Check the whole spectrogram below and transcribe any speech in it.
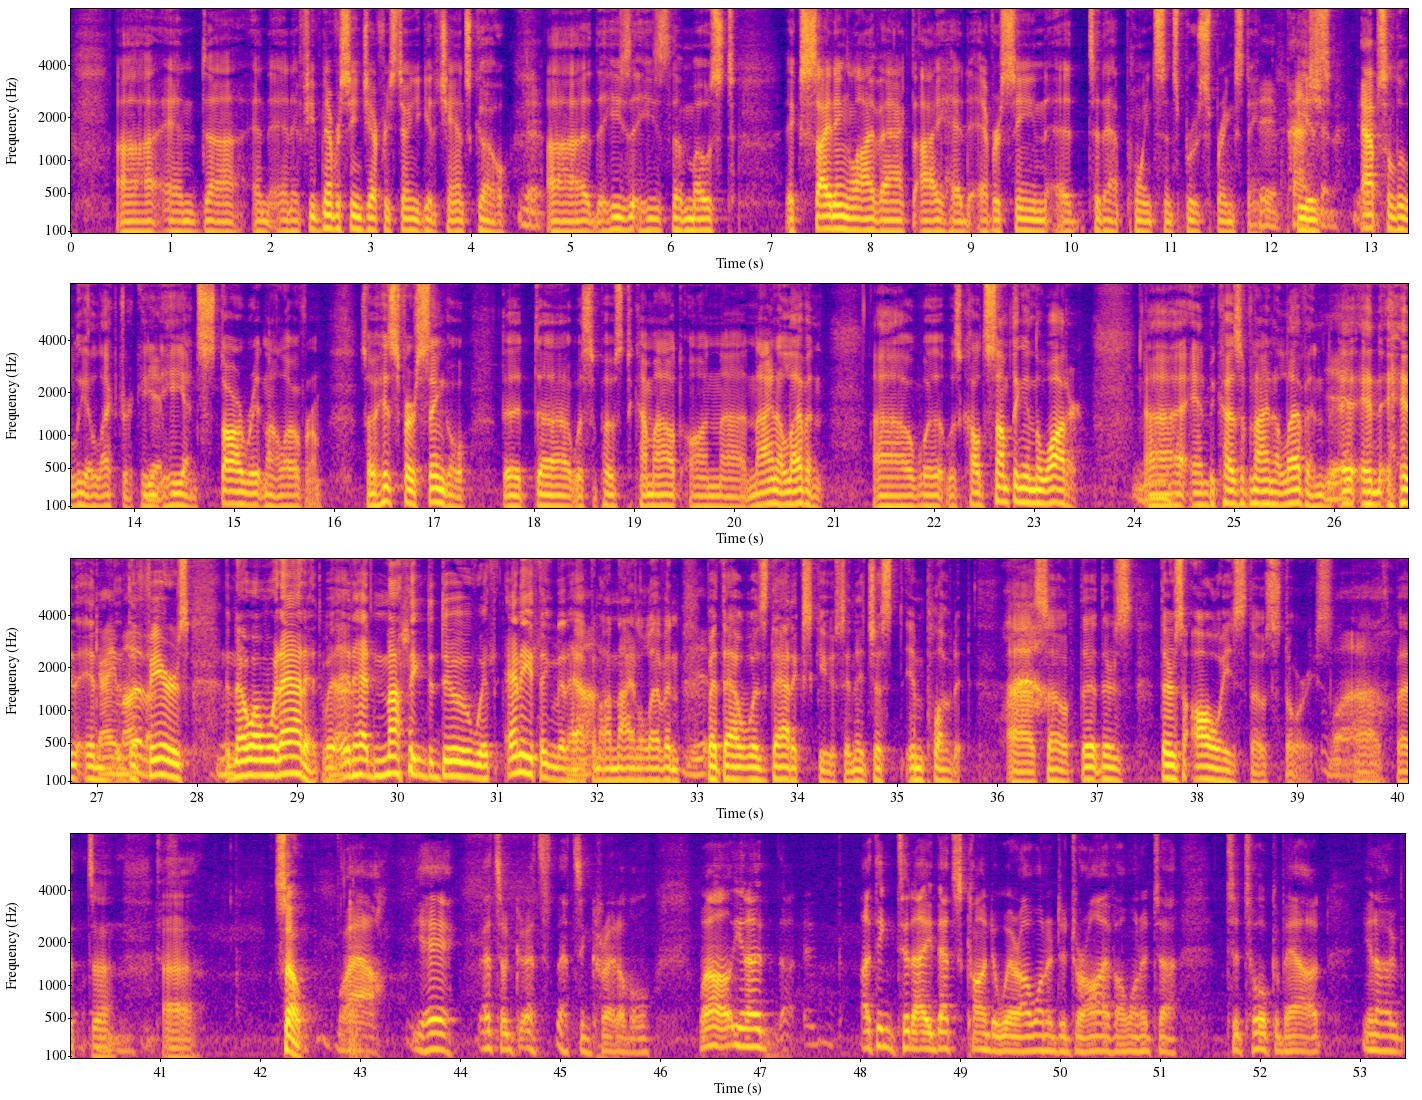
Uh, and uh, and and if you've never seen Jeffrey Stone, you get a chance, go. Yeah. Uh, he's he's the most exciting live act I had ever seen uh, to that point since Bruce Springsteen. Yeah, he is. Yeah. absolutely electric. He, he had star written all over him. So his first single that uh, was supposed to come out on uh, 9/11 uh, was, was called "Something in the Water." Uh, and because of 9/11 Mm. Yeah. and and, and the over. Mm. fears, no one would add it. It had nothing to do with anything that happened on 9/11, but that was that excuse, and it just imploded. Uh, so there, there's there's always those stories. Wow. Uh, but uh, uh, so Wow. Yeah, that's a that's that's incredible. Well, you know, I think today that's kind of where I wanted to drive. I wanted to to talk about, you know,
